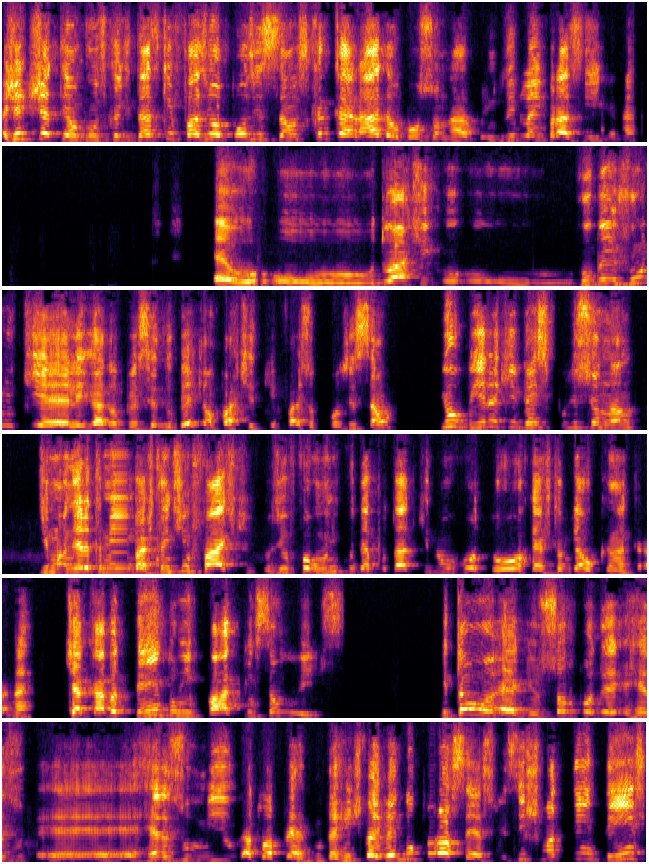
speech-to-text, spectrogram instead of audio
A gente já tem alguns candidatos que fazem oposição escancarada ao Bolsonaro, inclusive lá em Brasília. Né? É, o, o Duarte, o, o Rubem Júnior, que é ligado ao PCdoB, que é um partido que faz oposição, e o Bira, que vem se posicionando de maneira também bastante enfática. Inclusive, foi o único deputado que não votou a questão de Alcântara, né? que acaba tendo um impacto em São Luís. Então, Edil, só para poder resu é, resumir a tua pergunta, a gente vai ver no processo, existe uma tendência,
